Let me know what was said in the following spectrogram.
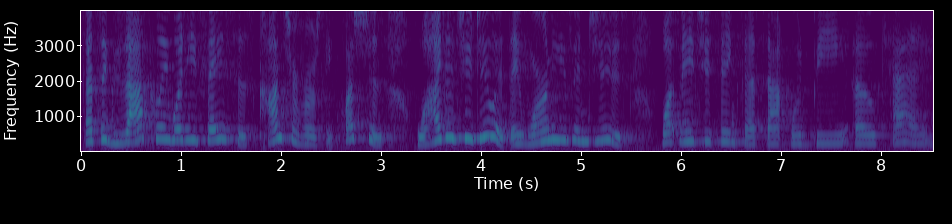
that's exactly what he faces controversy, questions. Why did you do it? They weren't even Jews. What made you think that that would be okay?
